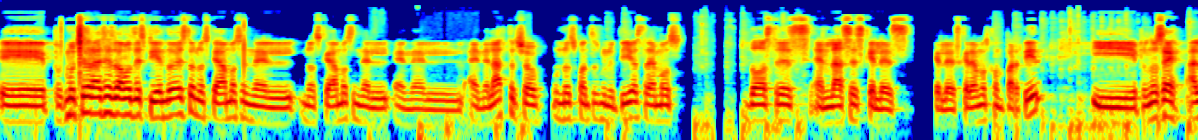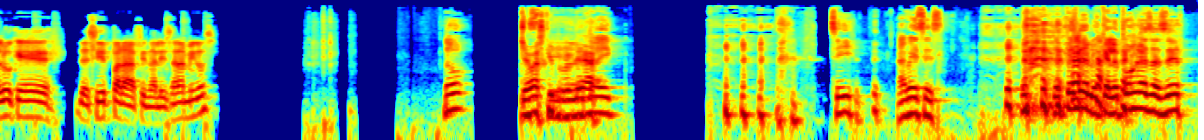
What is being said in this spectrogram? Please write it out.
Eh, pues muchas gracias, vamos despidiendo esto, nos quedamos en el, nos quedamos en el, en el, en el after show, unos cuantos minutillos, traemos dos, tres enlaces que les, que les queremos compartir. Y pues no sé, algo que decir para finalizar, amigos. No. JavaScript este, no hay... sí, a veces. Depende de lo que le pongas a hacer.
